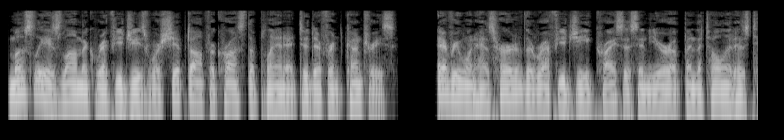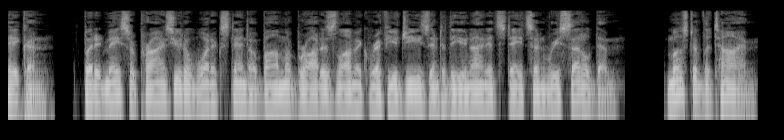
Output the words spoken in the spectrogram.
Mostly Islamic refugees were shipped off across the planet to different countries, Everyone has heard of the refugee crisis in Europe and the toll it has taken, but it may surprise you to what extent Obama brought Islamic refugees into the United States and resettled them. Most of the time,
